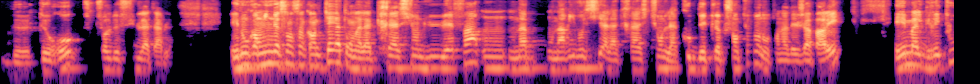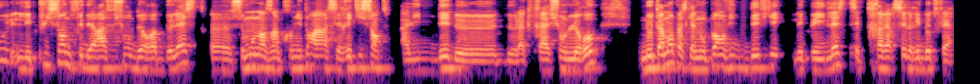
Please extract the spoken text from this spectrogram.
d'euro sur le dessus de la table. Et donc en 1954, on a la création de l'UFA, on, arrive aussi à la création de la Coupe des clubs champions dont on a déjà parlé. Et malgré tout, les puissantes fédérations d'Europe de l'Est euh, se montrent dans un premier temps assez réticentes à l'idée de, la création de l'euro, notamment parce qu'elles n'ont pas envie de défier les pays de l'Est et de traverser le rideau de fer.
